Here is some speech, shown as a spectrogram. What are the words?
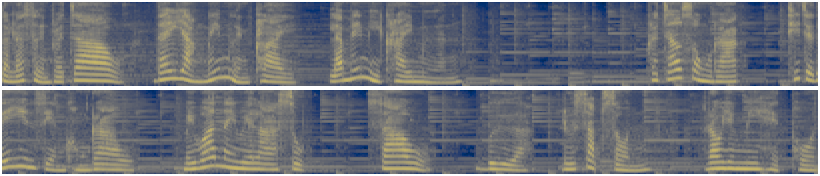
สรรเสริญพระเจ้าได้อย่างไม่เหมือนใคร และไม่มีใครเหมือน พระเจ้าทรงรักที่จะได้ยินเสียงของเรา ไม่ว่าในเวลาสุข เศร้า เบื่อ หรือสับสน เรายังมีเหตุผล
